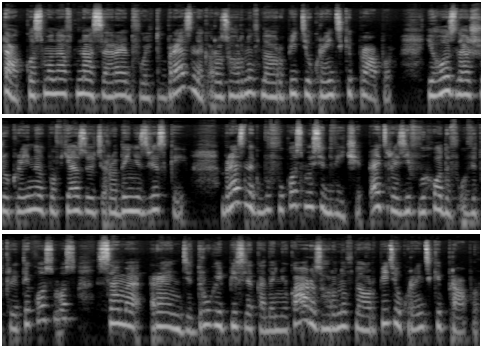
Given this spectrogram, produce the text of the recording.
Так, космонавт НАСА Редвольд Брезник розгорнув на орбіті український прапор. Його з нашою країною пов'язують родинні зв'язки. Брезник був у космосі двічі, п'ять разів виходив у відкритий космос. Саме Ренді, другий після Каденюка, розгорнув на орбіті український прапор.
